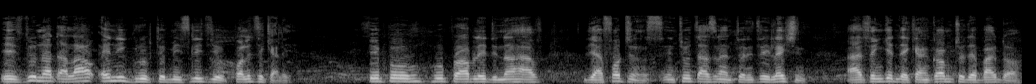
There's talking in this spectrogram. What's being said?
is do not allow any group to mislead you politically. People who probably do not have their fortunes in 2023 election are thinking they can come to the back door.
